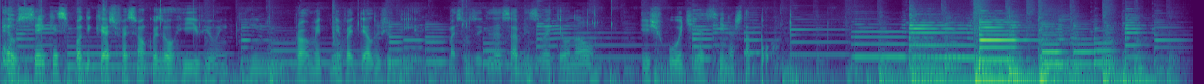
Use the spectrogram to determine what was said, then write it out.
Eu sei que esse podcast vai ser uma coisa horrível e, e provavelmente nem vai ter a luz do dia. Mas se você quiser saber se vai ter ou não, escute e assine esta porra.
